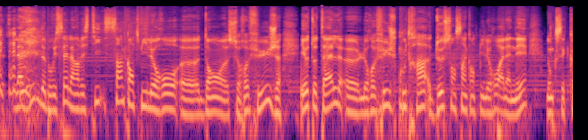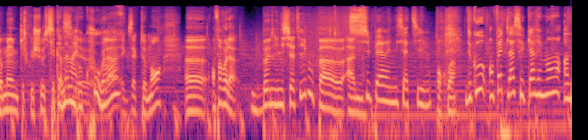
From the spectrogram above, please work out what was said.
la ville de Bruxelles a investi 50 000 euros euh, dans euh, ce refuge et au total, euh, le refuge coûtera 250 000 euros à l'année. Donc c'est quand même quelque chose. qui C'est est quand même assez, beaucoup, voilà, hein. exactement. Euh, enfin voilà, bonne initiative ou pas, euh, Anne? Super initiative. Pourquoi? Du coup, en fait, là, c'est carrément un,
